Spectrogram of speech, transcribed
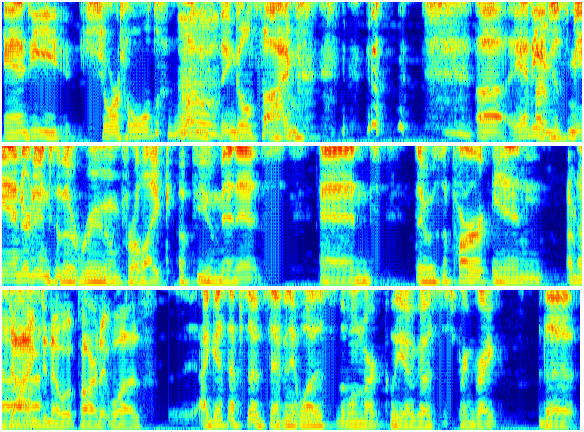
Andy shortled one single time. uh, Andy I'm- just meandered into the room for like a few minutes, and there was a part in I'm Uh, dying to know what part it was. I guess episode seven it was, the one where Cleo goes to spring break. The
